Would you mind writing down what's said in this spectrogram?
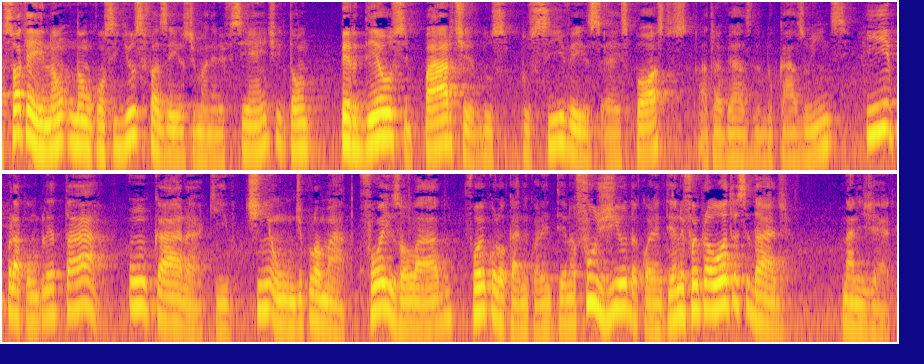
Só que aí não, não conseguiu se fazer isso de maneira eficiente, então perdeu-se parte dos possíveis eh, expostos através do, do caso índice. E, para completar, um cara que tinha um diplomata foi isolado, foi colocado em quarentena, fugiu da quarentena e foi para outra cidade na Nigéria.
